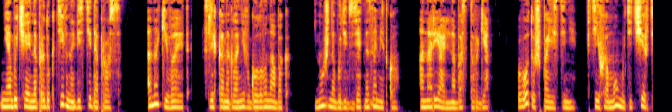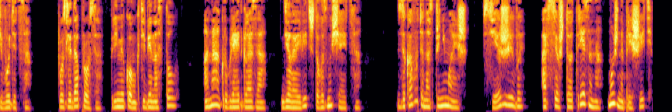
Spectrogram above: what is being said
необычайно продуктивно вести допрос. Она кивает, слегка наклонив голову на бок. Нужно будет взять на заметку. Она реально в восторге. Вот уж поистине, в тихом омуте черти водятся. После допроса, прямиком к тебе на стол, она округляет глаза, делая вид, что возмущается. «За кого ты нас принимаешь? Все живы, а все, что отрезано, можно пришить».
